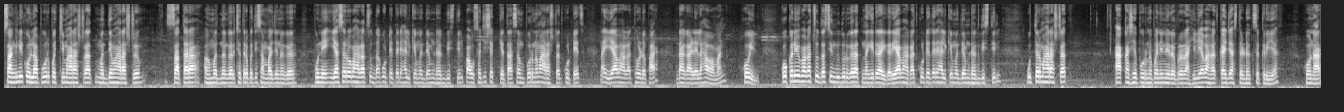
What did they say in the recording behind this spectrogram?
सांगली कोल्हापूर पश्चिम महाराष्ट्रात मध्य महाराष्ट्र सातारा अहमदनगर छत्रपती संभाजीनगर पुणे या सर्व भागातसुद्धा कुठेतरी हलके मध्यम ढग दिसतील. पावसाची शक्यता संपूर्ण महाराष्ट्रात कुठेच नाही या भागात थोडंफार ढगाळलेलं हवामान होईल. कोकण विभागात सुद्धा सिंधुदुर्ग रत्नागिरी रायगड या भागात कुठेतरी हलके मध्यम ढग दिसतील. उत्तर महाराष्ट्रात आकाश हे पूर्णपणे निरभ्र राहील. या भागात काही जास्त ढग सक्रिय होणार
